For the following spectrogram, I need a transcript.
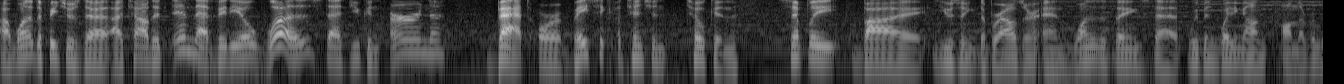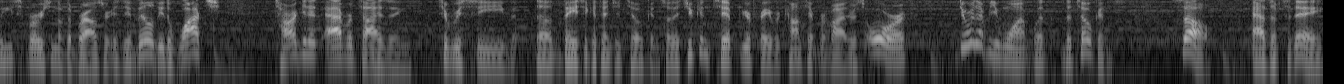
Uh, one of the features that I touted in that video was that you can earn BAT, or Basic Attention Token, simply by using the browser. And one of the things that we've been waiting on on the release version of the browser is the ability to watch targeted advertising to receive the basic attention token so that you can tip your favorite content providers or do whatever you want with the tokens. So, as of today,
